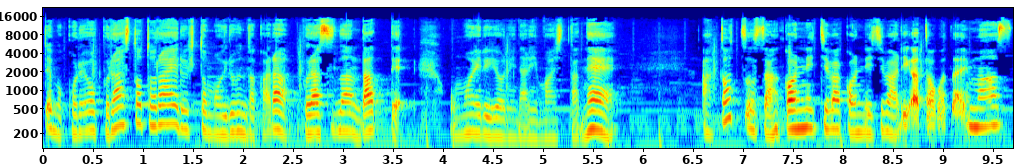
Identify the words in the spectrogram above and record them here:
でもこれをプラスと捉える人もいるんだから、プラスなんだって思えるようになりましたね。あ、トッツーさん、こんにちは、こんにちは。ありがとうございます。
